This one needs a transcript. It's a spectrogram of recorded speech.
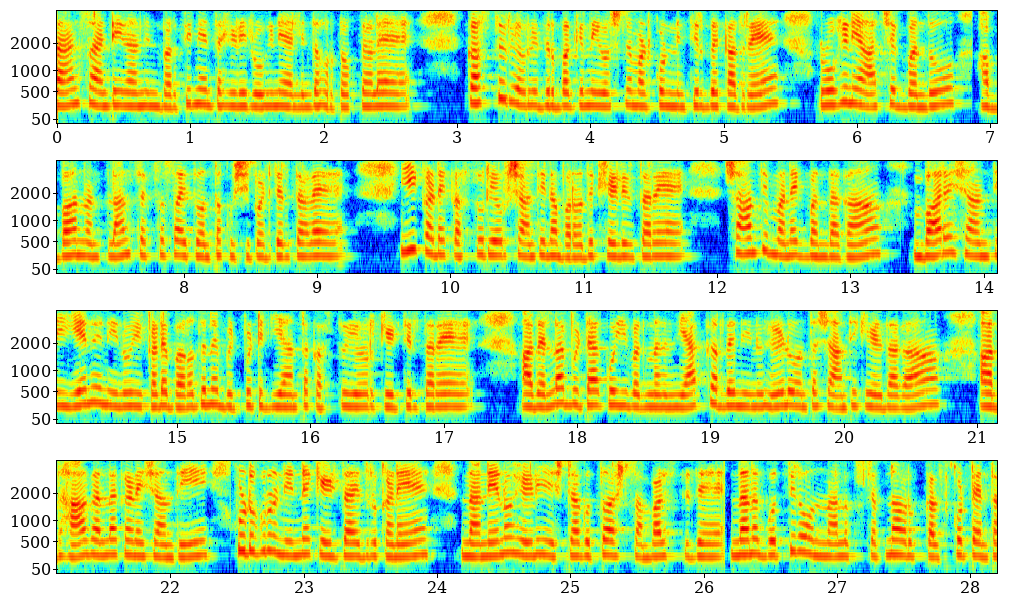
ಥ್ಯಾಂಕ್ಸ್ ಆಂಟಿ, ನಾನು ನಿನ್ ಬರ್ತೀನಿ ಅಂತ ಹೇಳಿ ರೋಹಿಣಿ ಅಲ್ಲಿಂದ ಹೊರಟೋಗ್ತಾಳೆ. ಕಸ್ತೂರಿ ಅವ್ರು ಇದ್ರ ಬಗ್ಗೆ ಯೋಚನೆ ಮಾಡ್ಕೊಂಡು ನಿಂತಿರ್ಬೇಕಾದ್ರೆ ರೋಹಿಣಿ ಆಚೆಗೆ ಬಂದು ಹಬ್ಬ ನನ್ನ ಪ್ಲಾನ್ ಸಕ್ಸಸ್ ಆಯ್ತು ಅಂತ ಖುಷಿ ಪಡ್ತಿರ್ತಾಳೆ. ಈ ಕಡೆ ಕಸ್ತೂರಿ ಅವರು ಶಾಂತಿನ ಬರೋದಕ್ಕೆ ಹೇಳಿರ್ತಾರೆ. ಶಾಂತಿ ಮನೆಗೆ ಬಂದಾಗ, ಬಾರೆ ಶಾಂತಿ, ಏನೇ ನೀನು ಈ ಕಡೆ ಬರೋದನ್ನೇ ಬಿಟ್ಬಿಟ್ಟಿದ್ಯಾ? ಅಂತ ಕಸ್ತೂರಿ ಅವರು ಕೇಳ್ತಿರ್ತಾರೆ. ಅದೆಲ್ಲ ಬಿಟ್ಟಾಕು ಇವಾಗ ನನ್ನ ಯಾಕೆ ಕರೆದೆ ನೀನು ಹೇಳು ಅಂತ ಶಾಂತಿ ಕೇಳಿದಾಗ, ಅದು ಹಾಗಲ್ಲ ಕಣೆ ಶಾಂತಿ. ಹುಡುಗರು ನಿನ್ನೆ ಕೇಳ್ತಾ ಇದ್ರು ಕಣೆ. ನಾನೇನೋ ಹೇಳಿ ಎಷ್ಟಾಗುತ್ತೋ ಅಷ್ಟು ಸಂಭಾಳಿಸ್ತಿದೆ ನನಗೆ ಗೊತ್ತಿರೋ ಒಂದು ನಾಲ್ಕು ಸ್ಟೆಪ್ನ ಅವ್ರಿಗೆ ಕಲ್ಸ್ಕೊಟ್ಟೆ ಅಂತ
